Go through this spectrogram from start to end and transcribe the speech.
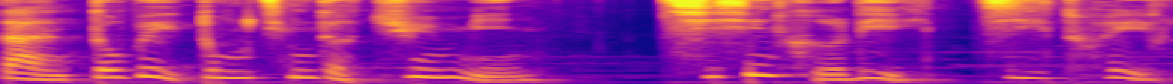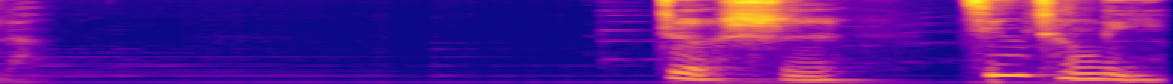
但都被东京的军民齐心合力击退了。这时，京城里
